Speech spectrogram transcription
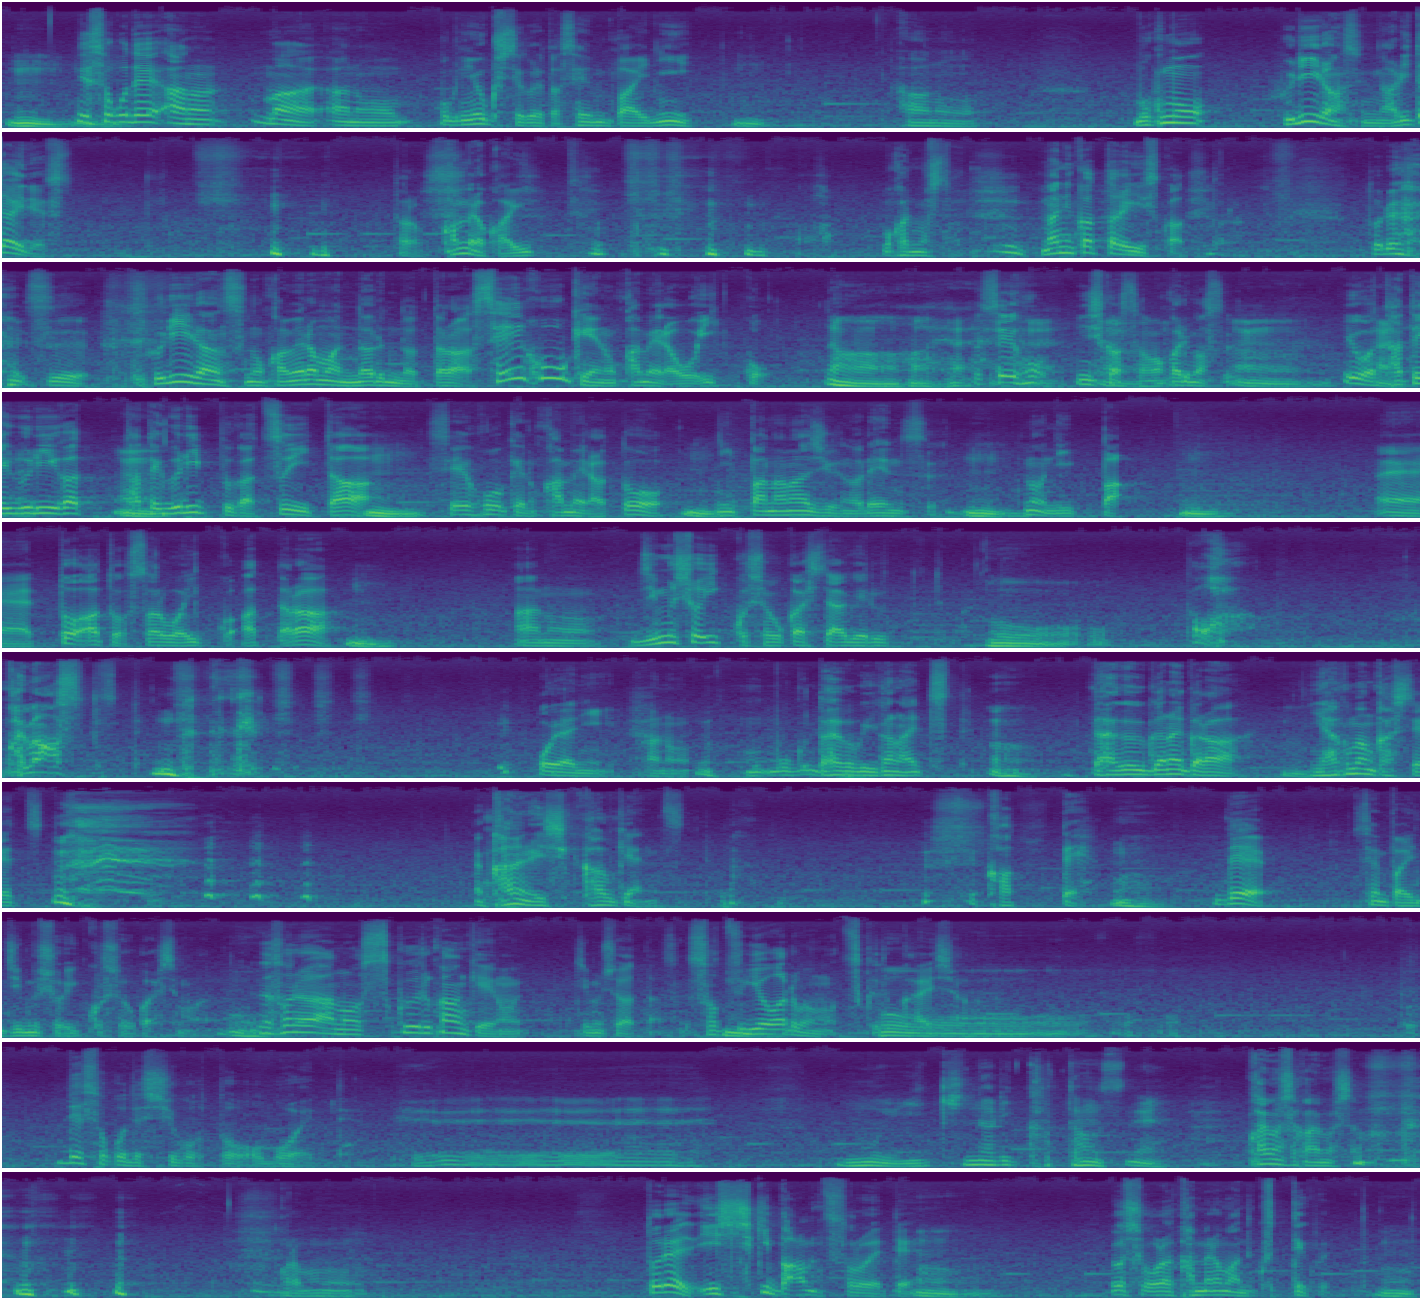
うん。でそこであの、まあ、あの僕によくしてくれた先輩にうん「あの僕もフリーランスになりたいです」たら「カメラ買い?」って「あ分かりました。何買ったらいいですか?」って言ったらとりあえずフリーランスのカメラマンになるんだったら正方形のカメラを1個正方西川さんわかります？うん。要は縦グリがうん縦グリップがついたうん。正方形のカメラとうん。ニッパ70のレンズうんのニッパ、うん。えーとあとそれは1個あったらうん。あの事務所1個紹介してあげるってお買います!」っつって。親にあの「僕大学行かない」っつって。うん「大学行かないから200万貸して」っつって「カメラ一式買うけん」っつって。で買ってうん。で先輩に事務所1個紹介してもらっうん。てでそれはあのスクール関係の事務所だったんですけど卒業アルバムを作る会社。でそこで仕事を覚えて。へえもういきなり買ったんですね。買いました買いました。だからもうとりあえず一式バンって揃えて、うん。よし俺はカメラマンで食っていくうん。なんか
